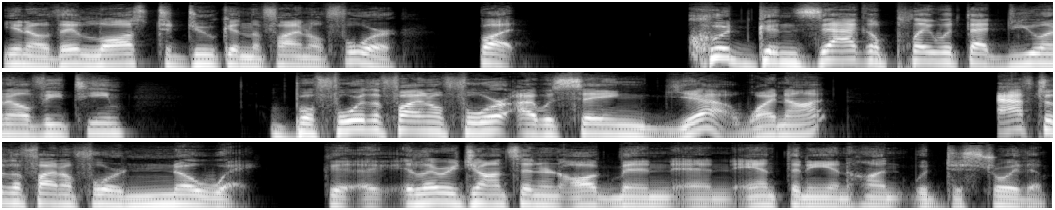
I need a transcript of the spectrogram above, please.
you know, they lost to Duke in the Final Four. But could Gonzaga play with that UNLV team? Before the Final Four, I was saying, yeah, why not? After the Final Four, no way. Uh, Larry Johnson and Augmon and Anthony and Hunt would destroy them.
